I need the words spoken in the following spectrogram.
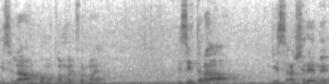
اسلام کو مکمل فرمایا۔ اسی طرح اس عشرے میں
